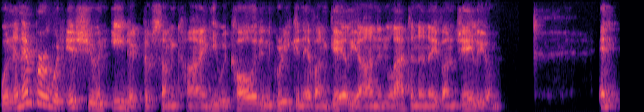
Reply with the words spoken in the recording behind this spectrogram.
When an emperor would issue an edict of some kind, he would call it in Greek an evangelion, in Latin an evangelium. And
